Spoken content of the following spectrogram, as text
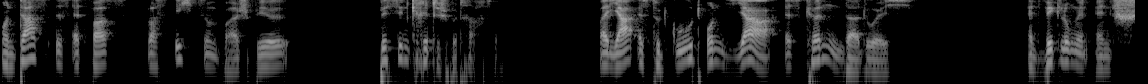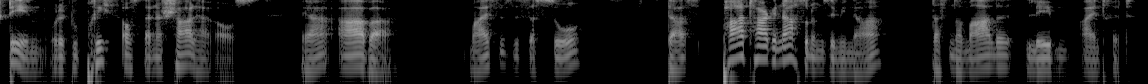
Und das ist etwas, was ich zum Beispiel bisschen kritisch betrachte. Weil ja, es tut gut und ja, es können dadurch Entwicklungen entstehen oder du brichst aus deiner Schale heraus. Ja, aber meistens ist das so, dass paar Tage nach so einem Seminar das normale Leben eintritt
